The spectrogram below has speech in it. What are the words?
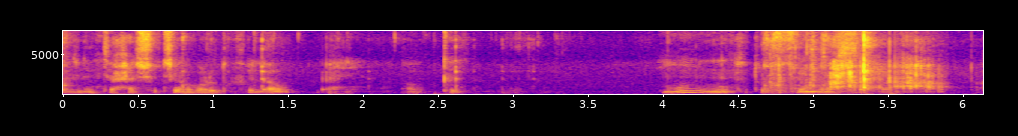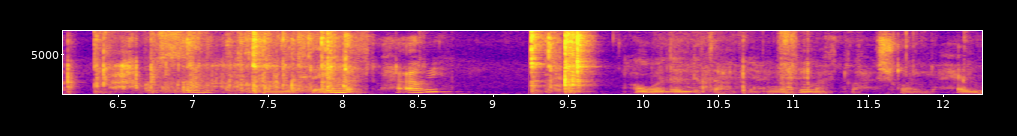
اللي انت حشيتيها برضو في الأول. اهي اهو كده. المهم ان انت ترصيهم رصة حلوة بصي لما تلاقيه مفتوح قوي هو ده اللي تاخدي يعني دي مفتوحة شوية. حلو.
